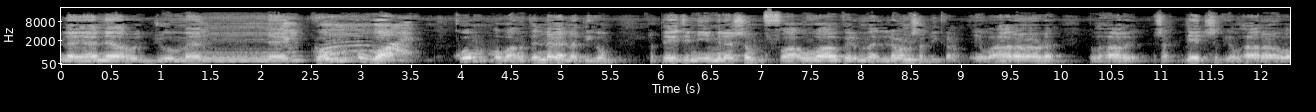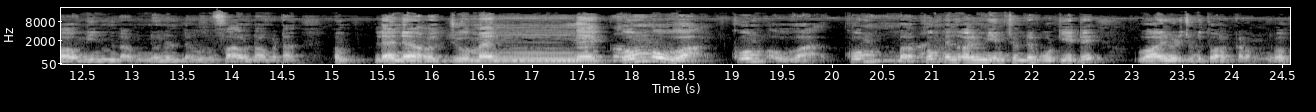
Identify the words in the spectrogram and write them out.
ലനർജുമും കും വാ. അങ്ങനെ തന്നെ വരണം അധികം. പ്രത്യേകിച്ച് മീമിനേഷം ഫാവും വാവും വരും നല്ലവണ്ണം ശ്രദ്ധിക്കണം. വ്യവഹാരമാണ് അവിടെ വ്യവഹാർ ശക്തിയായിട്ട് വ്യവഹാരമാണ് വാവും മീനും ഉണ്ടാവും. ഫാവും ഉണ്ടാവും പെട്ടാ കും എന്ന് പറയുമ്പോൾ മീം ചുണ്ട് കൂട്ടിയിട്ട് വായു പിടിച്ചുകൊണ്ട് തുറക്കണം. അപ്പം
